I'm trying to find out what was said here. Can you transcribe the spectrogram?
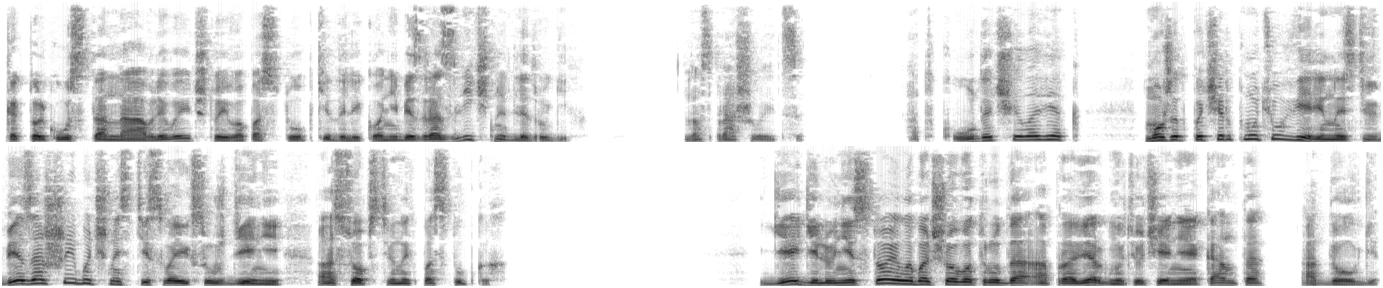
как только устанавливает, что его поступки далеко не безразличны для других. Но спрашивается, откуда человек может почерпнуть уверенность в безошибочности своих суждений о собственных поступках? Гегелю не стоило большого труда опровергнуть учение Канта о долге.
